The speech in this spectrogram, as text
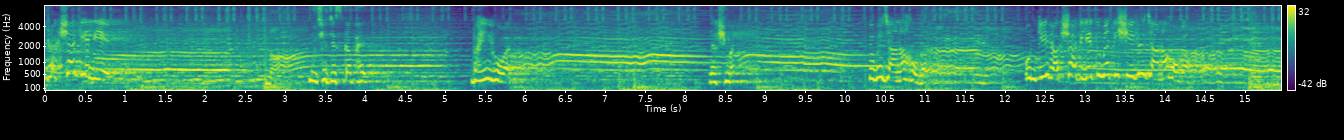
रक्षा के लिए। मुझे जिसका भय, वही हुआ। लक्ष्मण, तुम्हें जाना होगा। उनकी रक्षा के लिए तुम्हें अति शीघ्र जाना होगा।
